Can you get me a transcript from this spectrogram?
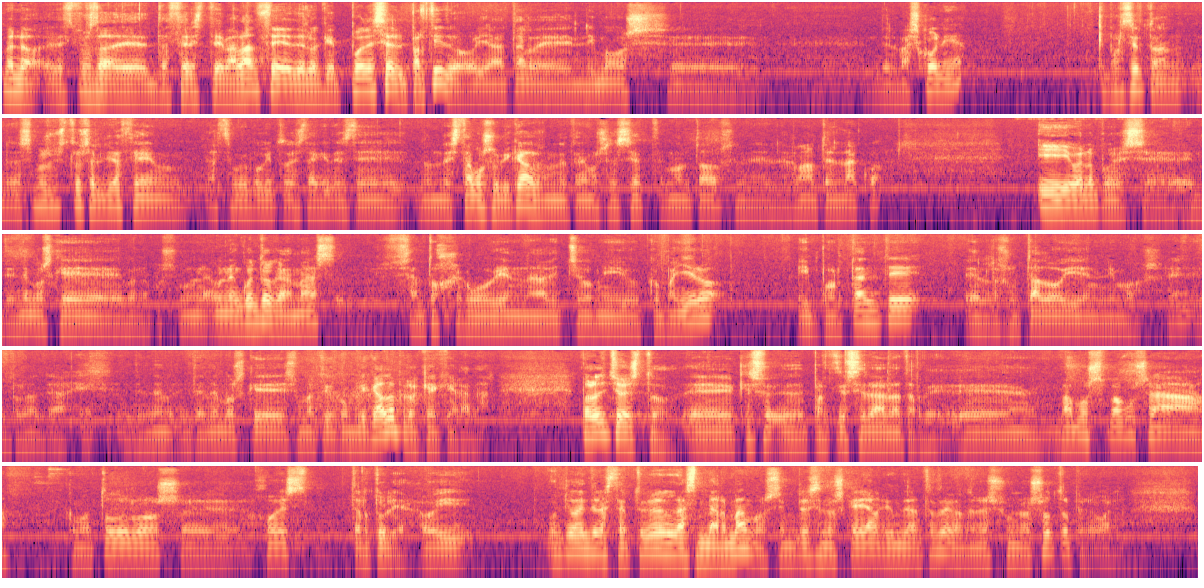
Bueno, después de, hacer este balance de lo que puede ser el partido hoy a la tarde en Limos eh, del Vasconia, que por cierto nos hemos visto salir hace, hace muy poquito desde aquí, desde donde estamos ubicados, donde tenemos el set montados en el Gran Hotel Lacua. Y bueno, pues eh, entendemos que bueno, pues un, encuentro que además se antoja, como bien ha dicho mi compañero, importante el resultado hoy en Limos. ¿eh? Importante. Eh, entendemos, que es un partido complicado, pero que hay que ganar. Pero dicho esto, eh, que el partido será a la tarde, vamos, vamos a, como todos los jueves, tertulia. Hoy, últimamente las tertulias las mermamos, siempre se nos cae alguien de la tertulia, cuando no es uno nosotros, pero bueno.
